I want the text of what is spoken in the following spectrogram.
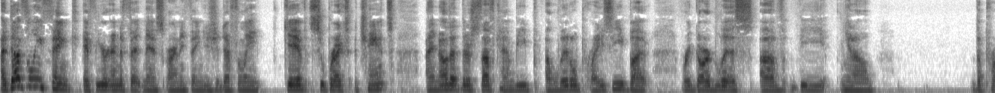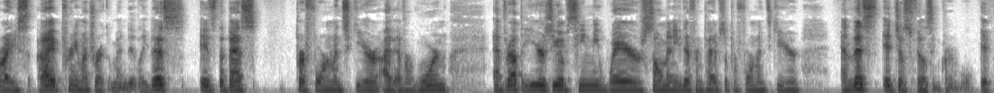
I definitely think if you're into fitness or anything, you should definitely give Super X a chance. I know that their stuff can be a little pricey, but regardless of the, you know, the price, I pretty much recommend it. Like, this is the best performance gear I've ever worn. And throughout the years, you have seen me wear so many different types of performance gear. And this, it just feels incredible. It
